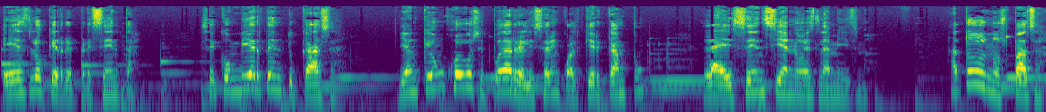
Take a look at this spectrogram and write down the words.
es lo que representa. Se convierte en tu casa, y aunque un juego se pueda realizar en cualquier campo, la esencia no es la misma. A todos nos pasa,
